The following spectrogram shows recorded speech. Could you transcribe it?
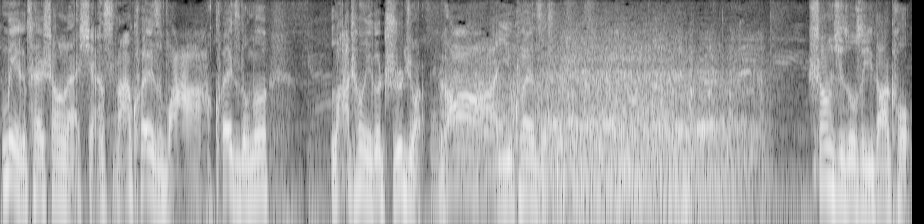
每个菜上来先是拿筷子，哇，筷子都能拉成一个直角，啊，一筷子。上去就是一大口，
